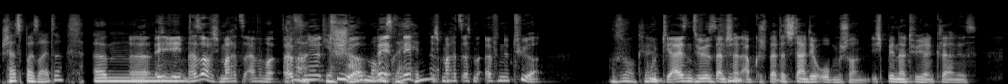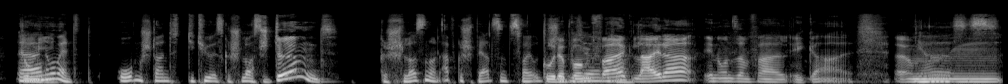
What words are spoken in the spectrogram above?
Scherz beiseite. Ähm, Äh, ich, ich, pass auf, ich mache jetzt einfach mal mal, öffne wir Tür. mal Nee, nee, ich mache jetzt erstmal öffne Tür. Achso, okay. Gut, die Eisentür ist anscheinend abgesperrt. Das stand hier oben schon. Ich bin natürlich ein kleines äh, Dummi. nee, Moment. Oben stand, die Tür ist geschlossen. Stimmt. Geschlossen und abgesperrt sind zwei Guter unterschiedliche. Punkt, Falk. Sachen. Leider in unserem Fall egal. Ähm, Ja, ist,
